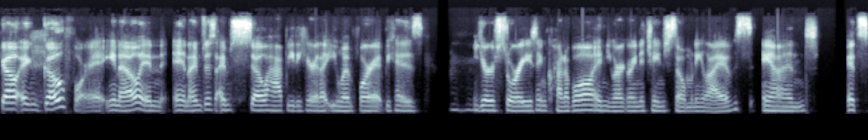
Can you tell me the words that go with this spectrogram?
go and go for it, you know? And and I'm just I'm so happy to hear that you went for it because mm-hmm. your story is incredible and you are going to change so many lives mm-hmm. and it's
